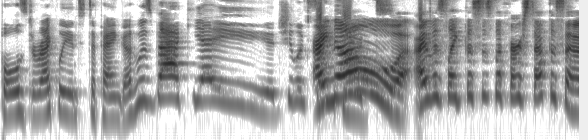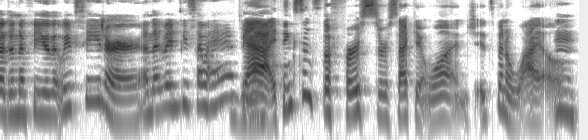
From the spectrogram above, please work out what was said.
bowls directly into Topanga, who's back. Yay! And she looks so I cute. know. I was like, this is the first episode in a few that we've seen her, and that made me so happy. Yeah, I think since the first or second one, it's been a while. Mm.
